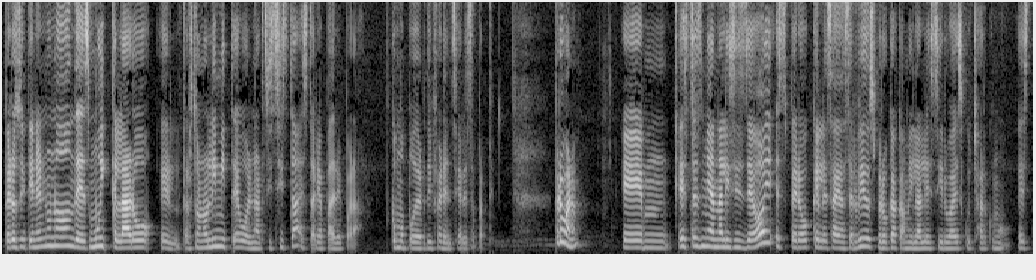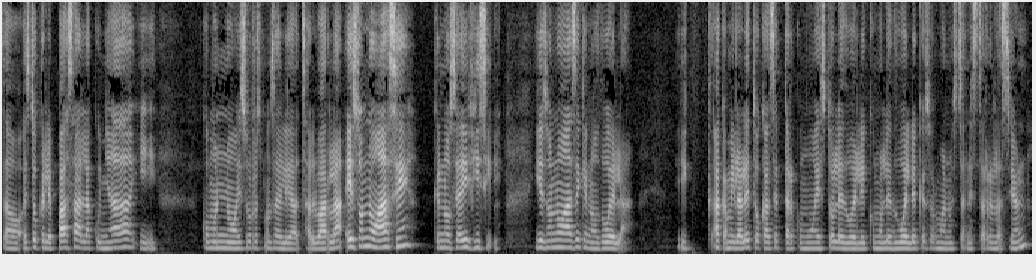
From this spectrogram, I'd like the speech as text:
Pero si tienen uno donde es muy claro el trastorno límite o el narcisista, estaría padre para cómo poder diferenciar esa parte. Pero bueno, eh, este es mi análisis de hoy. Espero que les haya servido. Espero que a Camila les sirva escuchar como esto, esto que le pasa a la cuñada y cómo no es su responsabilidad salvarla. Eso no hace que no sea difícil y eso no hace que no duela. Y a Camila le toca aceptar cómo esto le duele y cómo le duele que su hermano está en esta relación.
